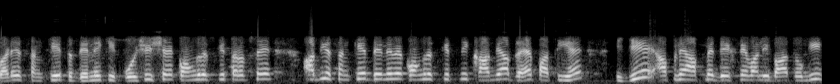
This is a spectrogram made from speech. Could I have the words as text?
बड़े संकेत देने की कोशिश है कांग्रेस की तरफ़ से। अब ये संकेत देने में कांग्रेस कितनी कामयाब रह पाती है, ये अपने आप में देखने वाली बात होगी।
